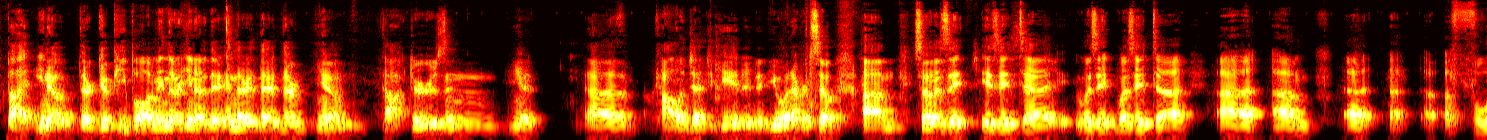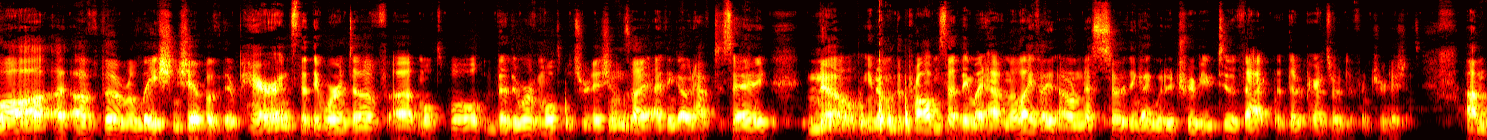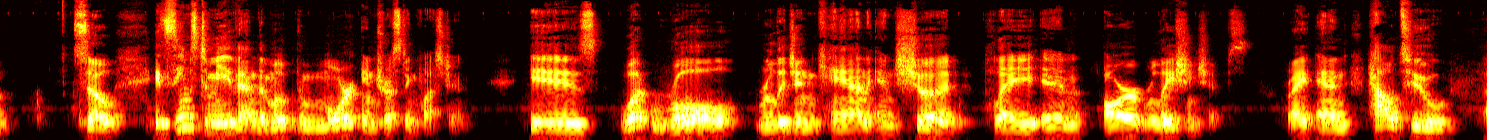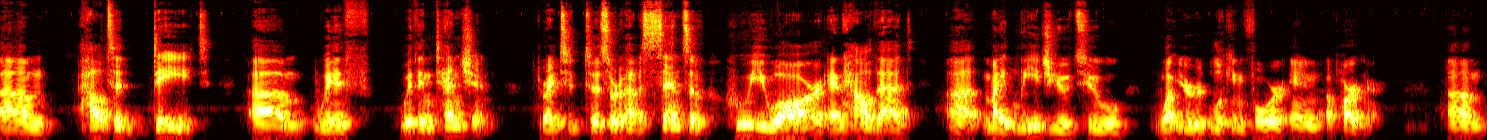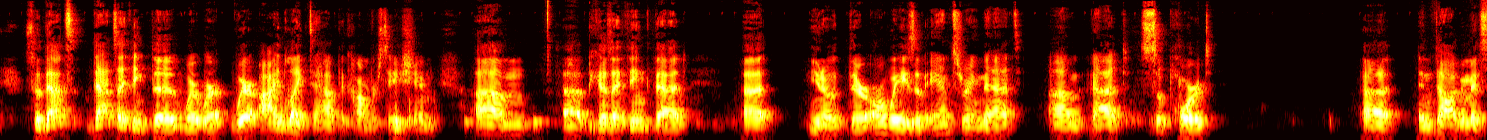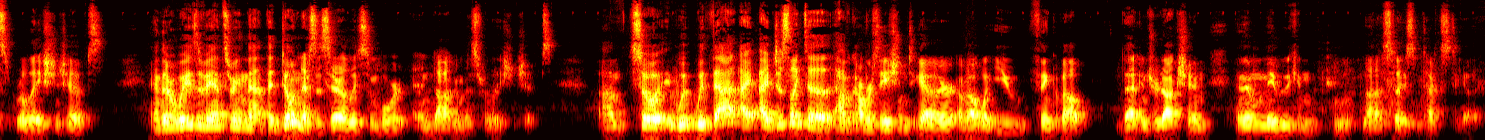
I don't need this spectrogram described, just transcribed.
but you know, they're good people. I mean, they're you know, they're and they're they're, they're you know doctors and you know uh, college educated and you know, whatever. So um, so is it is it uh, was it was it uh, um, uh, a, flaw of the relationship of their parents that they weren't of uh, multiple that they were of multiple traditions. I, I, think I would have to say no. You know, the problems that they might have in their life, I, I don't necessarily think I would attribute to the fact that their parents are of different traditions. Um, so it seems to me then the mo- the more interesting question is what role religion can and should play in our relationships, right? And how to um, how to date um, with with intention, right? To to sort of have a sense of who you are and how that uh, might lead you to what you're looking for in a partner. Um, so that's that's I think the where where where I'd like to have the conversation um, uh, because I think that uh, you know there are ways of answering that um, that support uh, endogamous relationships, and there are ways of answering that that don't necessarily support endogamous relationships. Um, so with, that, I, I'd just like to have a conversation together about what you think about that introduction, and then maybe we can uh, study some text together.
